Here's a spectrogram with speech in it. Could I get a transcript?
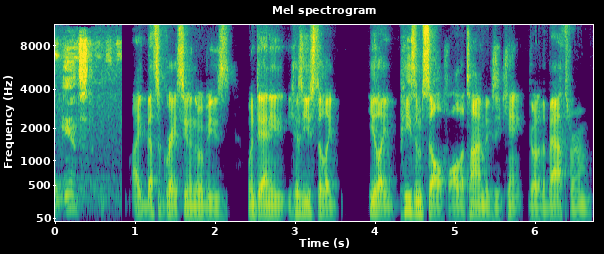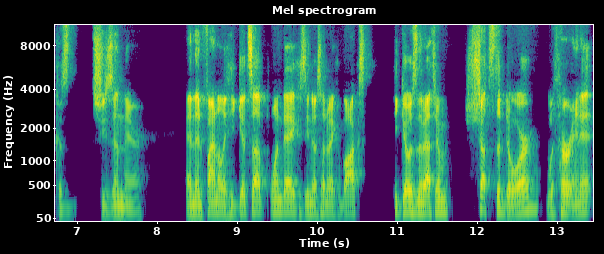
against them. I, that's a great scene in the movies when Danny because he used to like he like pees himself all the time because he can't go to the bathroom because she's in there. And then finally he gets up one day because he knows how to make a box. He goes in the bathroom, shuts the door with her in it,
